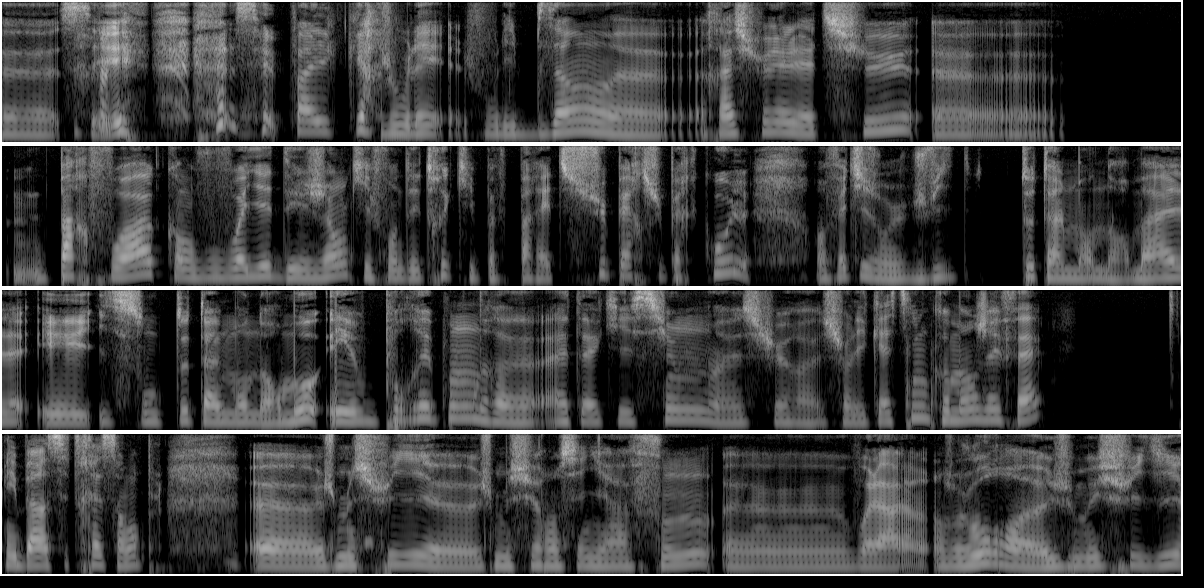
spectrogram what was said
euh, c'est c'est pas le cas. Je voulais, je voulais bien euh, rassurer là-dessus. euh, parfois, quand vous voyez des gens qui font des trucs qui peuvent paraître super, super cool, en fait, ils ont une vie totalement normale et ils sont totalement normaux. Et pour répondre euh, à ta question euh, sur, euh, sur les castings, comment j'ai fait? Eh ben, c'est très simple. Je, me suis, je me suis renseignée à fond. Voilà, un jour, je me suis dit,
